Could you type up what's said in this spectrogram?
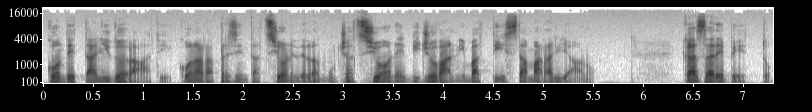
con dettagli dorati, con la rappresentazione dell'Annunciazione di Giovanni Battista Maragliano. Casa Repetto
